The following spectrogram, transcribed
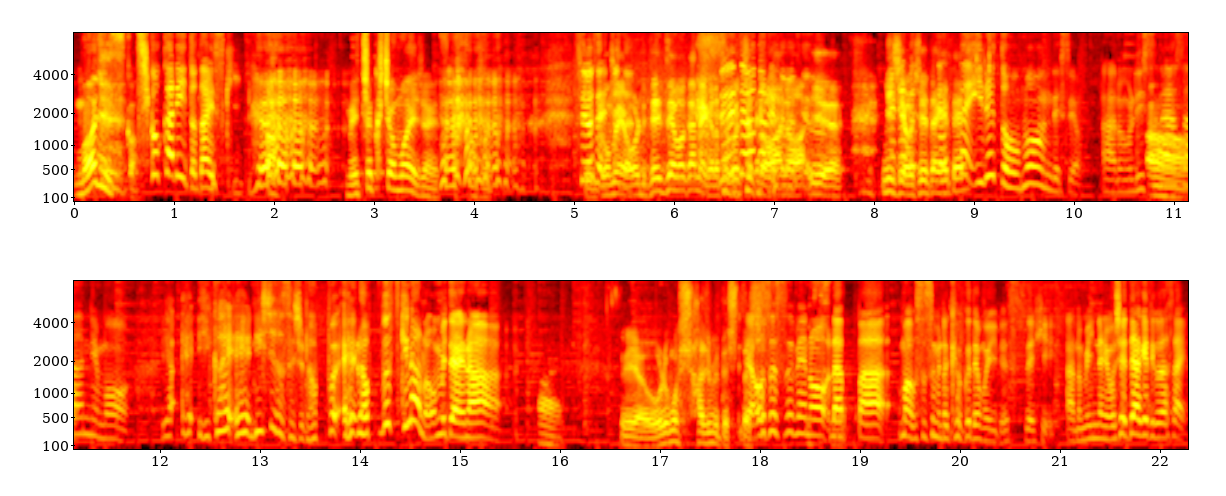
マジですか？チコカリート大好き。めちゃくちゃ前じゃないですか。すいませんごめん俺全然わかんないからそこちょっとあのいや西教えてあげ絶対ていると思うんですよ。あのリスナーさんにもいやえ意外え西田選手ラップえラップ好きなの？みたいな。はい。いや俺も初めて知ったし。じゃあおすすめのラッパーまあおすすめの曲でもいいです。ぜひ。あのみんなに教えてあげてください。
